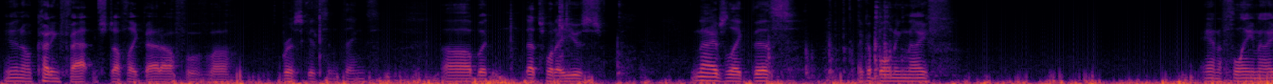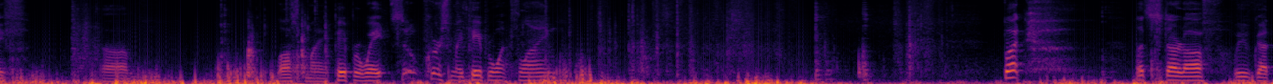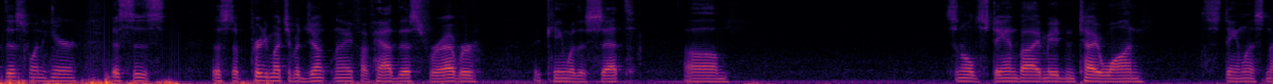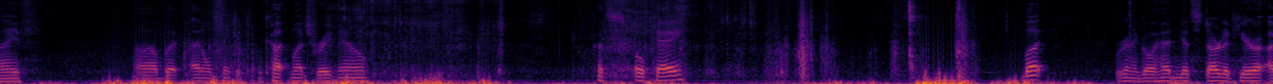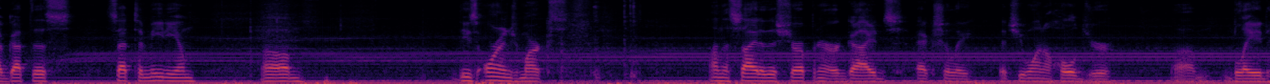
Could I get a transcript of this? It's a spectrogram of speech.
you know, cutting fat and stuff like that off of uh, briskets and things. Uh, but that's what I use. Knives like this, like a boning knife and a fillet knife. Um, lost my paperweight, so of course my paper went flying. But let's start off. We've got this one here. This is this is a pretty much of a junk knife. I've had this forever. It came with a set. Um, it's an old standby made in Taiwan, stainless knife. Uh, but I don't think it can cut much right now. Cuts okay. But we're going to go ahead and get started here. I've got this set to medium. Um, these orange marks on the side of this sharpener are guides actually that you want to hold your um, blade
